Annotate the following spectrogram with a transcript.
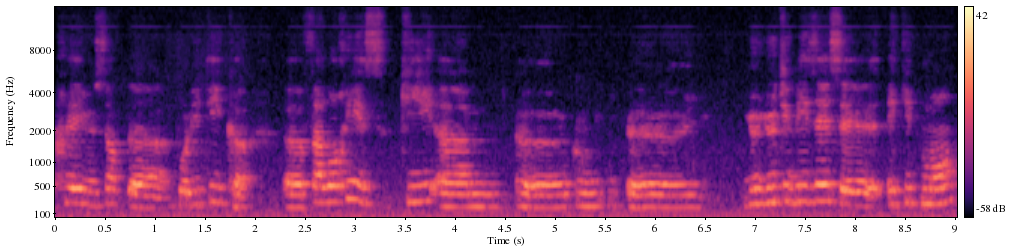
crée une sorte de politique favorise qui utiliser ces équipements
